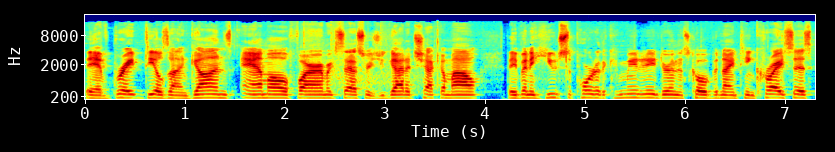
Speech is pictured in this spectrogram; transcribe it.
They have great deals on guns, ammo, firearm accessories. You got to check them out. They've been a huge supporter of the community during this COVID-19 crisis,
